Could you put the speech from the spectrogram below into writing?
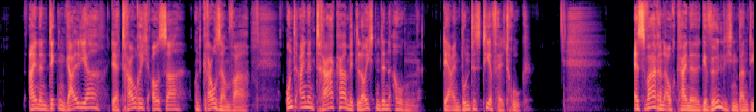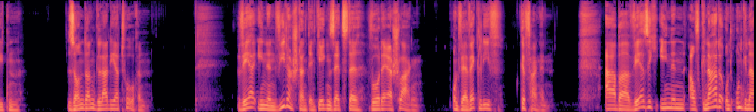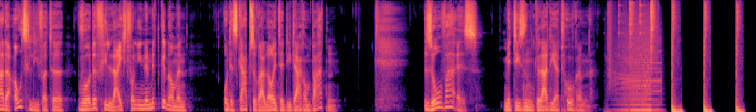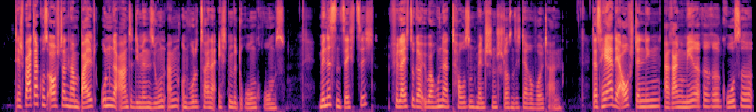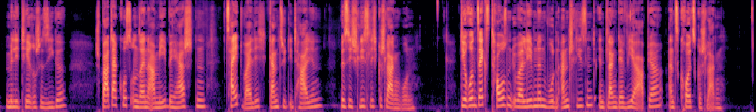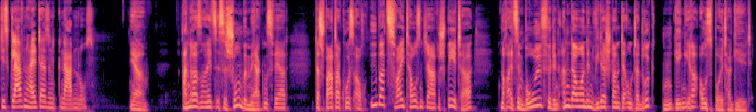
einen dicken Gallier, der traurig aussah und grausam war, und einen Thraker mit leuchtenden Augen der ein buntes Tierfell trug. Es waren auch keine gewöhnlichen Banditen, sondern Gladiatoren. Wer ihnen Widerstand entgegensetzte, wurde erschlagen, und wer weglief, gefangen. Aber wer sich ihnen auf Gnade und Ungnade auslieferte, wurde vielleicht von ihnen mitgenommen, und es gab sogar Leute, die darum baten. So war es mit diesen Gladiatoren. Der Spartakusaufstand nahm bald ungeahnte Dimensionen an und wurde zu einer echten Bedrohung Roms. Mindestens 60, vielleicht sogar über 100.000 Menschen schlossen sich der Revolte an. Das Heer der Aufständigen errang mehrere große militärische Siege. Spartacus und seine Armee beherrschten zeitweilig ganz Süditalien, bis sie schließlich geschlagen wurden. Die rund 6000 Überlebenden wurden anschließend entlang der Via Appia ans Kreuz geschlagen. Die Sklavenhalter sind gnadenlos. Ja. Andererseits ist es schon bemerkenswert, dass Spartacus auch über 2000 Jahre später noch als Symbol für den andauernden Widerstand der Unterdrückten gegen ihre Ausbeuter gilt.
